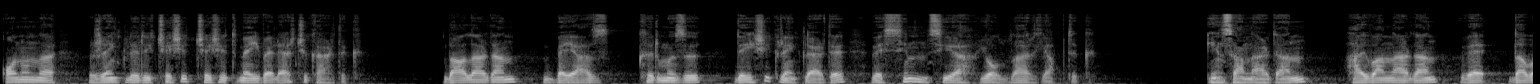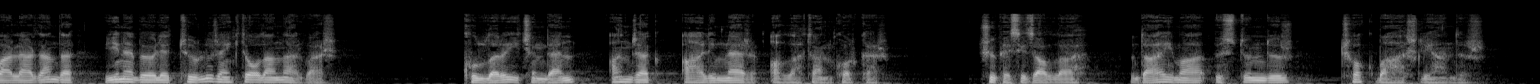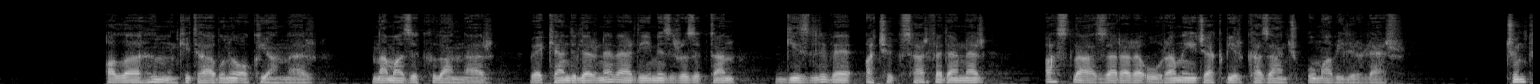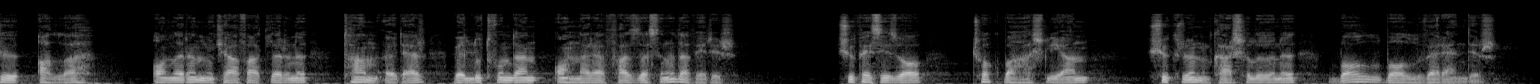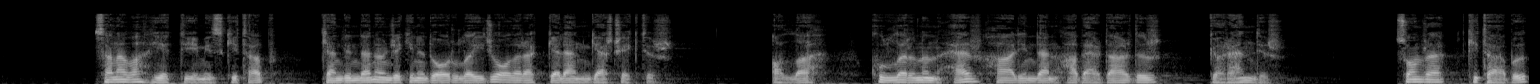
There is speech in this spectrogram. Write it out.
Onunla renkleri çeşit çeşit meyveler çıkardık. Dağlardan beyaz, kırmızı, değişik renklerde ve simsiyah yollar yaptık. İnsanlardan, hayvanlardan ve davarlardan da yine böyle türlü renkte olanlar var. Kulları içinden ancak alimler Allah'tan korkar. Şüphesiz Allah daima üstündür, çok bağışlayandır. Allah'ın kitabını okuyanlar, namazı kılanlar ve kendilerine verdiğimiz rızıktan gizli ve açık sarf edenler asla zarara uğramayacak bir kazanç umabilirler. Çünkü Allah onların mükafatlarını tam öder ve lütfundan onlara fazlasını da verir. Şüphesiz O çok bağışlayan, şükrün karşılığını bol bol verendir. Sana vahyettiğimiz kitap, kendinden öncekini doğrulayıcı olarak gelen gerçektir. Allah, kullarının her halinden haberdardır, görendir. Sonra kitabı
